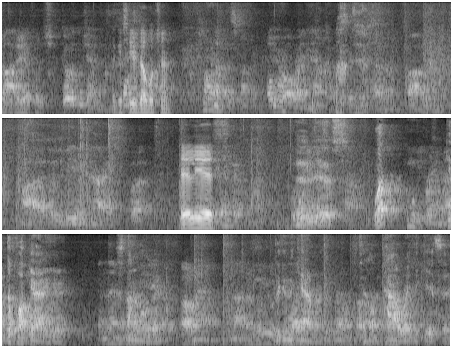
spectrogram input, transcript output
with the video footage. Go to the gym. I can see your double chin. Tone up this number. Overall, right now, it six or seven, five. Uh, really nice, but Elias. Elias. What? Get the fuck out of here. It's not a movie. Oh. oh. Look in the camera. Tell him pow right in the kisser.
